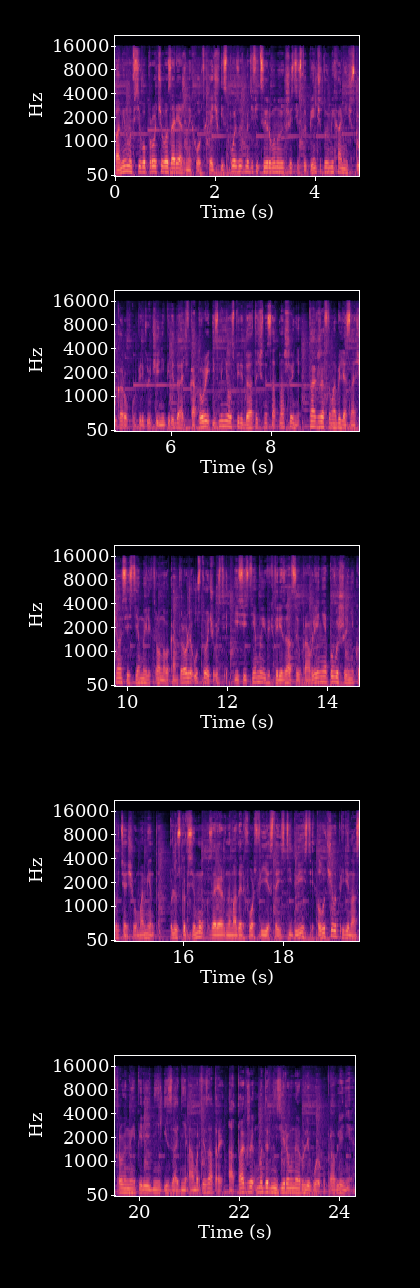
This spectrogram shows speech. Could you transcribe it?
Помимо всего прочего, заряженный ход хэтч использует модифицированную шестиступенчатую механическую коробку переключений передач, в которой изменилось передаточное соотношение. Также автомобиль оснащен системой электронного контроля устойчивости и системой векторизации управления повышения крутящего момента. Плюс ко всему, заряженная модель Ford Fiesta ST200 получила перенастроенные передние и задние амортизаторы, а также модернизированное рулевое управление.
